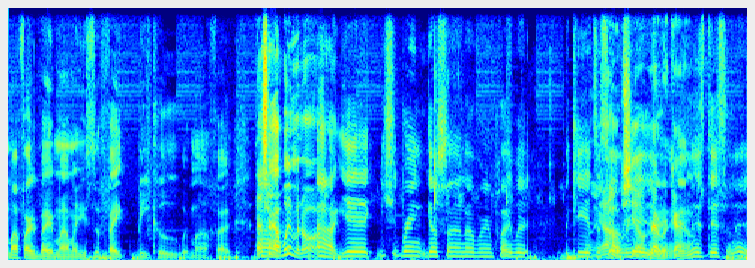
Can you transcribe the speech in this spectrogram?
my first baby mama used to fake be cool with motherfuckers. That's Oh, how uh, women are. Oh yeah, you should bring your son over and play with the kids. Like, I hope she don't never and, count. and this, this, and this.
